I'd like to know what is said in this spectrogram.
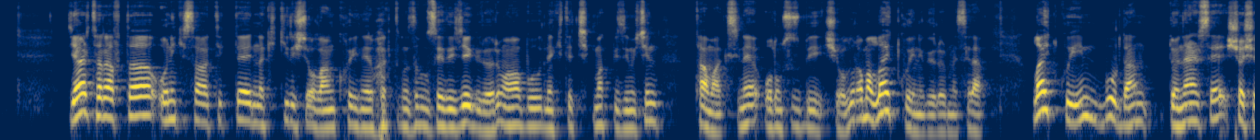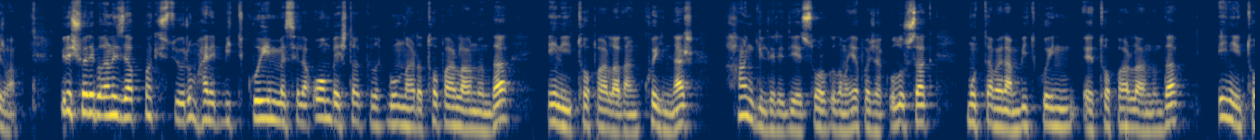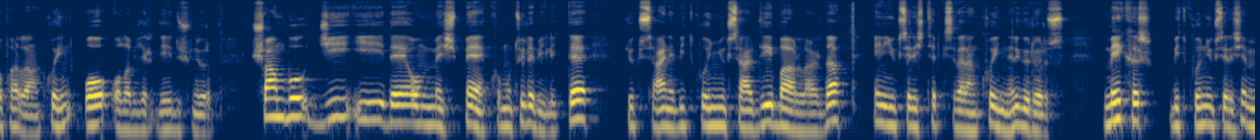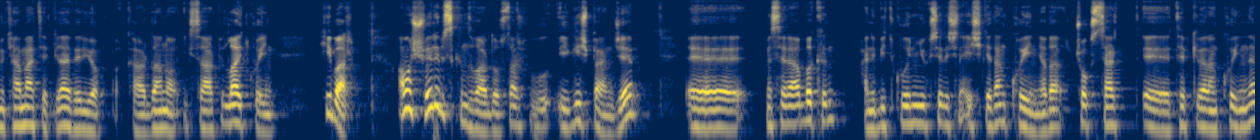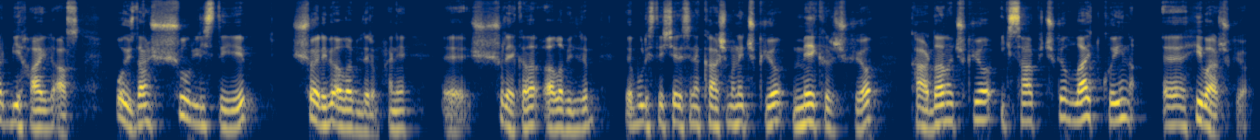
Diğer tarafta 12 saatlikte nakit girişli olan coinlere baktığımızda bu SDC'ye görüyorum ama bu nakite çıkmak bizim için tam aksine olumsuz bir şey olur. Ama Litecoin'i görüyorum mesela. Litecoin buradan dönerse şaşırmam. Bir de şöyle bir analiz yapmak istiyorum. Hani Bitcoin mesela 15 dakikalık bunlarda toparlandığında en iyi toparlanan coinler hangileri diye sorgulama yapacak olursak muhtemelen Bitcoin e, toparlandığında en iyi toparlanan coin o olabilir diye düşünüyorum. Şu an bu GED15B komutuyla birlikte yüksel, hani Bitcoin yükseldiği barlarda en iyi yükseliş tepkisi veren coinleri görüyoruz. Maker Bitcoin yükselişe mükemmel tepkiler veriyor. Cardano, XRP, Litecoin, Hibar. Ama şöyle bir sıkıntı var dostlar. Bu ilginç bence. Ee, mesela bakın hani Bitcoin'in yükselişine eşlik eden coin ya da çok sert e, tepki veren coinler bir hayli az. O yüzden şu listeyi şöyle bir alabilirim. Hani e, şuraya kadar alabilirim. Ve bu liste içerisine karşıma ne çıkıyor? Maker çıkıyor. Cardano çıkıyor. XRP çıkıyor. Litecoin e, Hibar çıkıyor.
